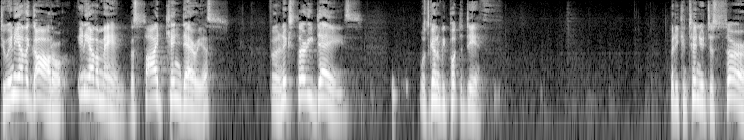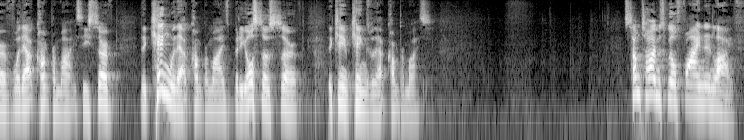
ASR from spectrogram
to any other god or any other man beside King Darius for the next 30 days was going to be put to death. But he continued to serve without compromise. He served the king without compromise, but he also served the King of Kings without compromise. Sometimes we'll find in life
